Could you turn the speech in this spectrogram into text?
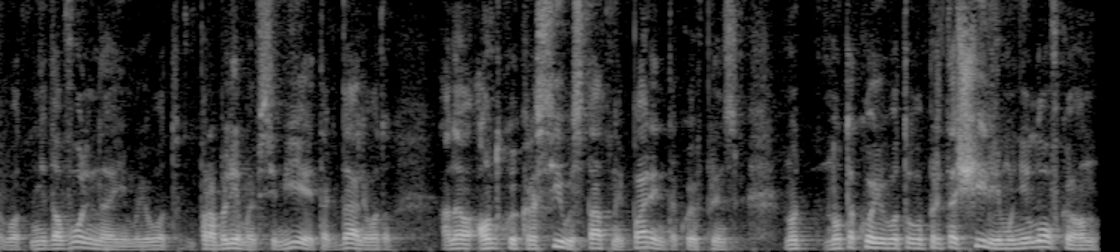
Вот, недовольная им, и вот проблемы в семье и так далее. Вот он, она, а он такой красивый, статный парень такой, в принципе. Но, но такой вот его притащили, ему неловко, он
